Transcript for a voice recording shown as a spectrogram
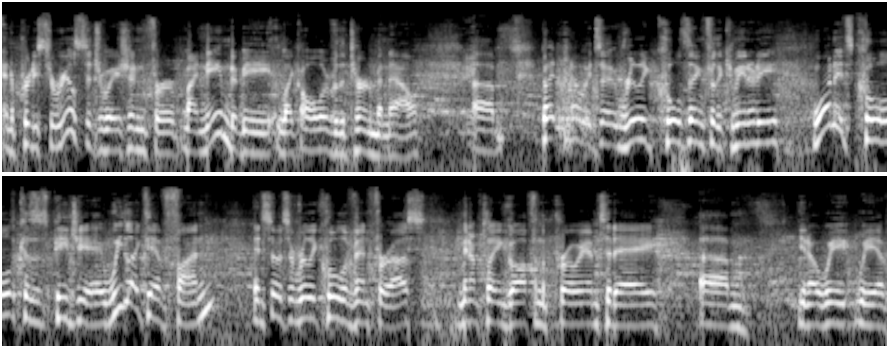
and a pretty surreal situation for my name to be like all over the tournament now. Um, but know, it's a really cool thing for the community. One, it's cool because it's PGA. We like to have fun and so it's a really cool event for us. I mean, I'm playing golf in the pro am today. Um, you know, we we have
